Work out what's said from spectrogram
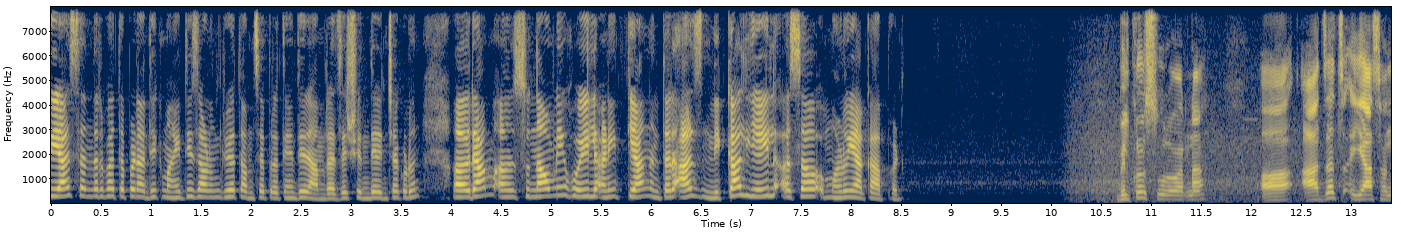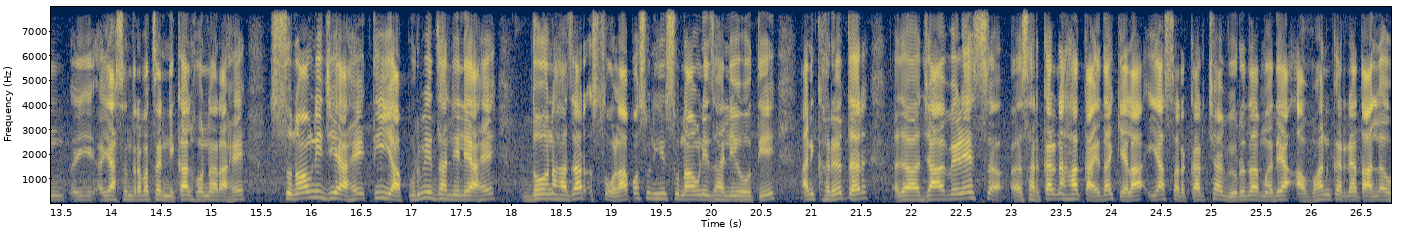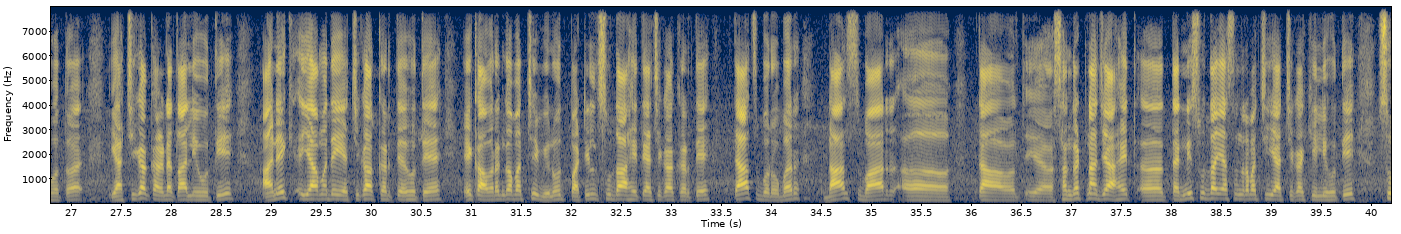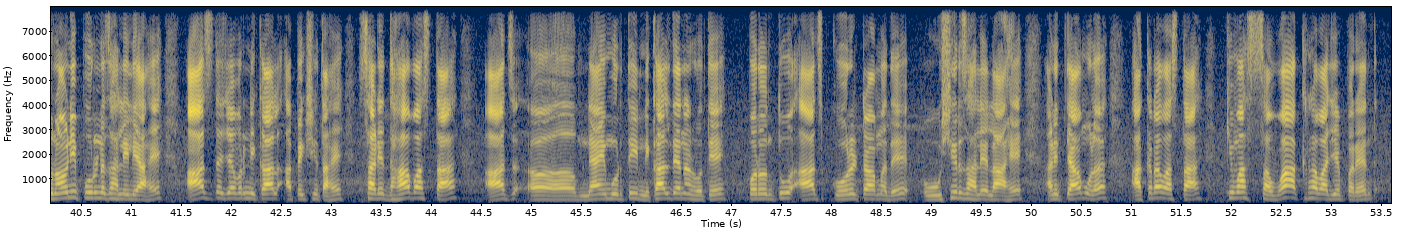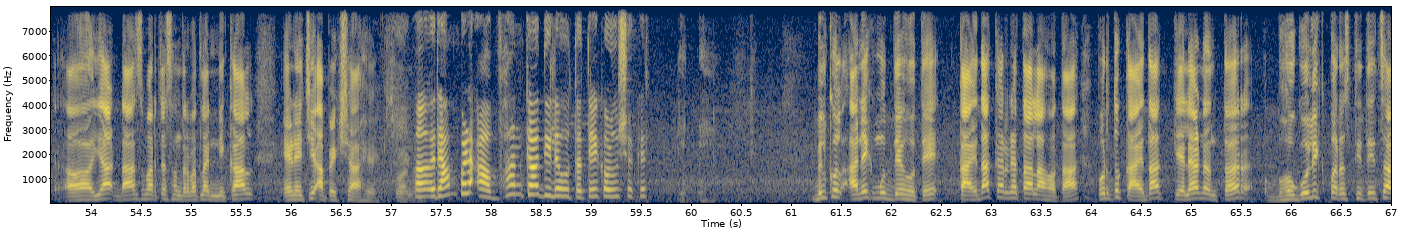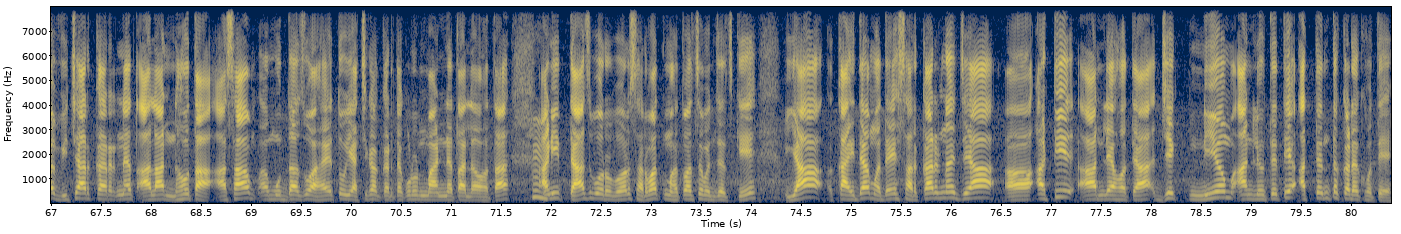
या संदर्भात आपण अधिक माहिती जाणून घेऊयात. आमचे प्रतिनिधी रामराजे शिंदे यांच्याकडून. राम सुनावणी होईल आणि त्यानंतर आज निकाल येईल असं म्हणूया का आपण? बिलकुल सुवर्णा आजच या सं या संदर्भाचा निकाल होणार आहे. सुनावणी जी आहे ती यापूर्वीच झालेली आहे. दोन हजार सोळापासून ही सुनावणी झाली होती. आणि खरं तर ज्यावेळेस ज्या वेळेस सरकारनं हा कायदा केला या सरकारच्या विरोधामध्ये आव्हान करण्यात आलं होतं याचिका करण्यात आली होती. अनेक यामध्ये याचिकाकर्ते होते. एक औरंगाबादचे विनोद पाटीलसुद्धा आहेत याचिकाकर्ते त्याचबरोबर डान्स बार त्या संघटना ज्या आहेत त्यांनीसुद्धा या संदर्भाची याचिका केली होती. सुनावणी पूर्ण झालेली आहे. आज त्याच्या त्याच्यावर निकाल अपेक्षित आहे. साडे दहा वाजता आज न्यायमूर्ती निकाल देणार होते परंतु आज कोर्टामध्ये उशीर झालेला आहे आणि त्यामुळं अकरा वाजता किंवा सव्वा अकरा वाजेपर्यंत या डान्स बारच्या संदर्भातला निकाल येण्याची अपेक्षा आहे. राम पण आव्हान का दिलं होतं ते कळू शकेल? बिलकुल अनेक मुद्दे होते. कायदा करण्यात आला होता परंतु कायदा केल्यानंतर भौगोलिक परिस्थितीचा विचार करण्यात आला नव्हता असा मुद्दा जो आहे तो याचिकाकर्त्याकडून मांडण्यात आला होता. आणि त्याचबरोबर सर्वात महत्त्वाचं म्हणजेच की या कायद्यामध्ये सरकारनं ज्या अटी आणल्या होत्या जे नियम आणले होते ते अत्यंत कडक होते.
